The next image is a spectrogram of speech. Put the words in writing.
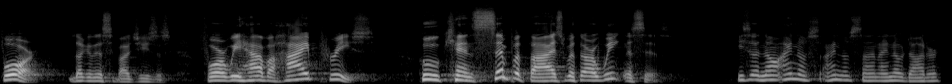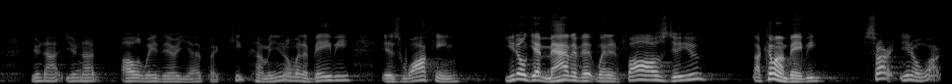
Four, look at this about Jesus. For we have a high priest who can sympathize with our weaknesses. He said, No, I know, I know, son, I know, daughter, you're not, you're not all the way there yet, but keep coming. You know, when a baby is walking, you don't get mad of it when it falls, do you? Now, come on, baby. Start, you know, walk,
